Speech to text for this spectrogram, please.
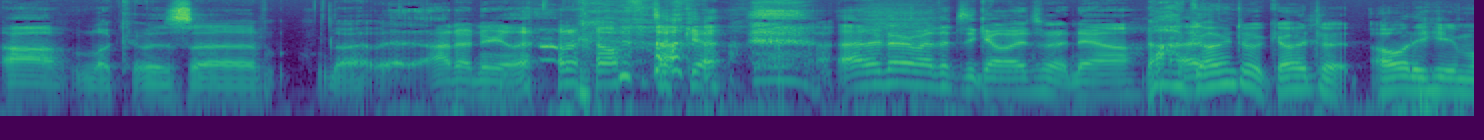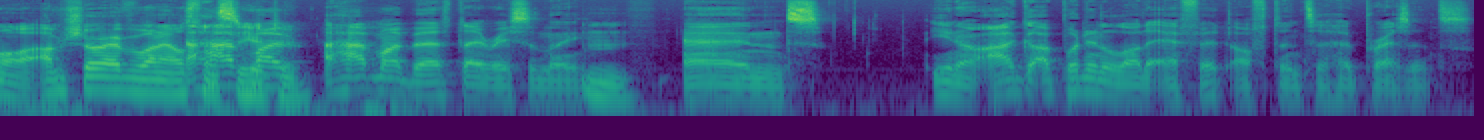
uh, look, it was. Uh, I don't really. I don't, know go, I don't know whether to go into it now. Ah, go into it, go into it. I want to hear more. I'm sure everyone else I wants to hear my too. I had my birthday recently, and you know I, got, I put in a lot of effort often to her presents.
